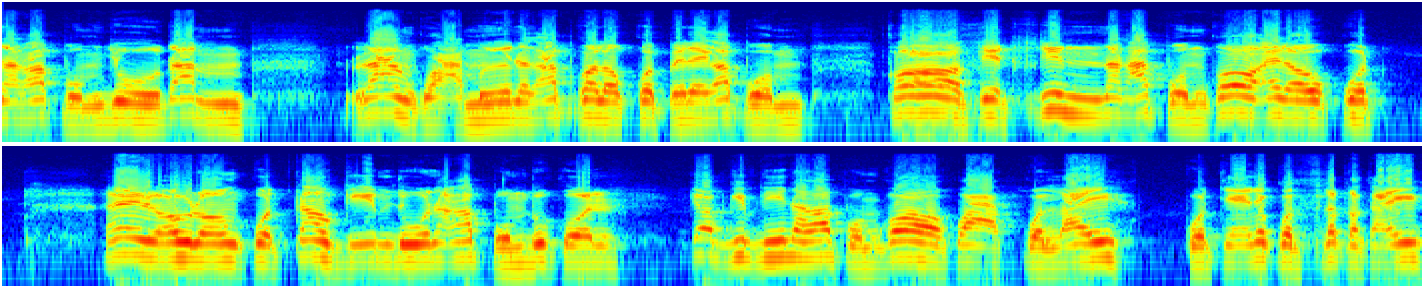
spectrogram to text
นะครับ ผมอยู่ด้านล่างขวามือนะครับ ก็เรากดไปเลยครับ ผม ก็เสร็จสิ้นนะครับ ผมก็ให้เรากด ให้เราลองกดเก้าเกมดูนะครับ ผมทุกคนชอบคลิปนี้นะครับ ผมก็ฝากกดไลค์กดแชร์และกดซับสไครต์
